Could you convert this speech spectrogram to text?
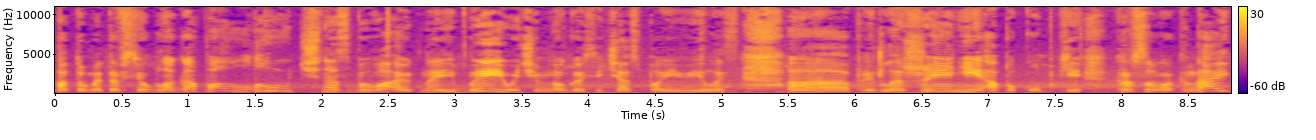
Потом это все благополучно сбывают на eBay. Очень много сейчас появилось а, предложений о покупке кроссовок Nike,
